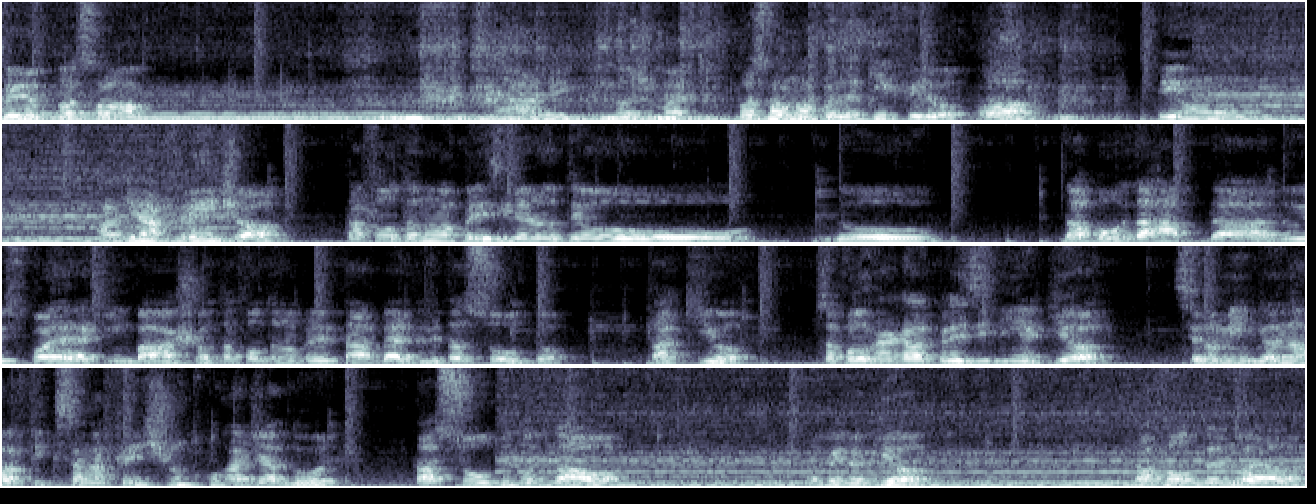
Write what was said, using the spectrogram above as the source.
Filho, posso falar uma... Ah, não demais. Posso falar uma coisa aqui, filho? Ó, tem um... Aqui na frente, ó, tá faltando uma presilha do teu... Do... Da, da, da, do spoiler aqui embaixo, ó. Tá faltando uma presilha, tá aberto, ele tá solto, ó. Tá aqui, ó. Precisa colocar aquela presilhinha aqui, ó. Se eu não me engano, ela fixa na frente junto com o radiador. Tá solto total, ó. Tá vendo aqui, ó? Tá faltando ela.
